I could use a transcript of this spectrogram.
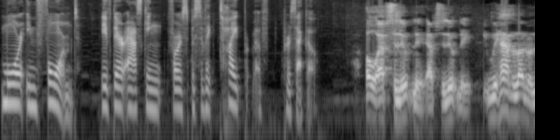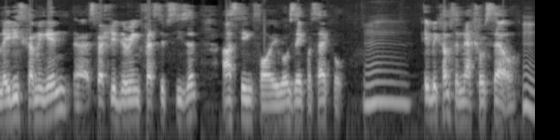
more informed if they're asking for a specific type of Prosecco. Oh, absolutely, absolutely. We have a lot of ladies coming in, uh, especially during festive season, asking for a rosé prosecco. Hmm. It becomes a natural sell. Hmm.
